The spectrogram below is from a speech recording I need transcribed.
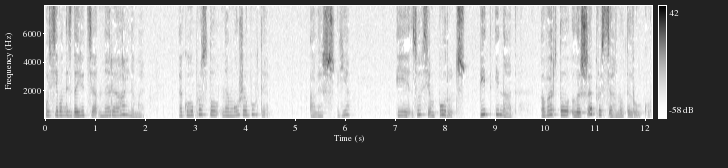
усі вони здаються нереальними. Такого просто не може бути. Але ж є. І зовсім поруч, під і над, варто лише простягнути руку.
